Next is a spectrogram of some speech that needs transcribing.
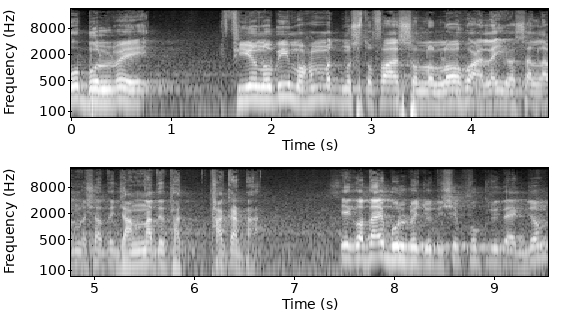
ও বলবে প্রিয় নবী মোহাম্মদ মুস্তফা সাল্লাহ আলাই আসাল্লামের সাথে জান্নাতে থাক- থাকাটা। এ কথাই বলবে যদি সে প্রকৃত একজন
